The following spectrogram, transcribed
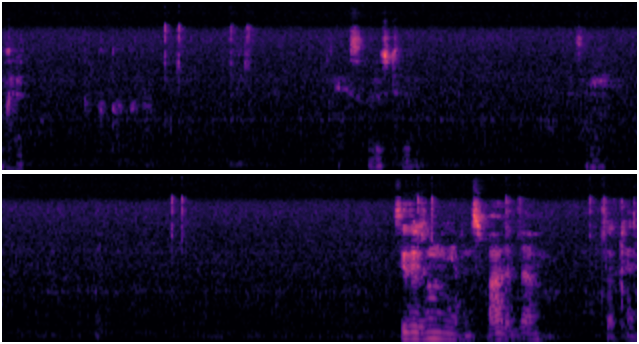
Okay. Okay, so there's two. See, there's one we haven't spotted though. It's okay.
